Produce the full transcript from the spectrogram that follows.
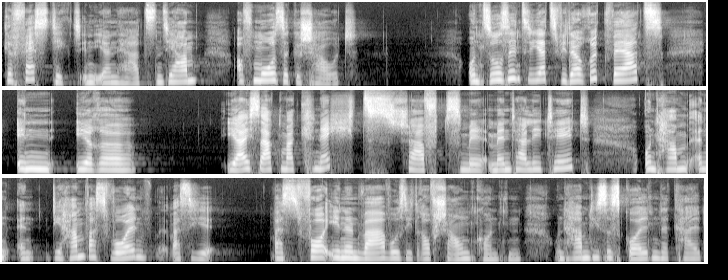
gefestigt in ihren Herzen. Sie haben auf Mose geschaut. Und so sind sie jetzt wieder rückwärts in ihre, ja, ich sag mal, Knechtschaftsmentalität und haben, die haben was wollen, was, sie, was vor ihnen war, wo sie drauf schauen konnten und haben dieses goldene Kalb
